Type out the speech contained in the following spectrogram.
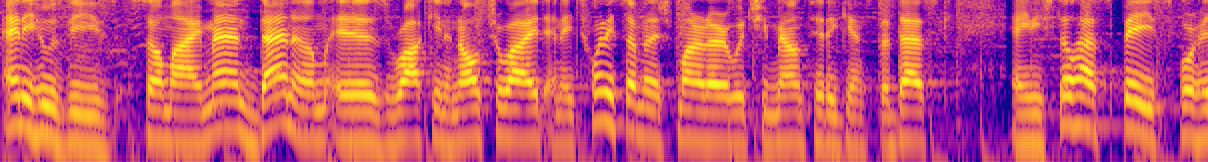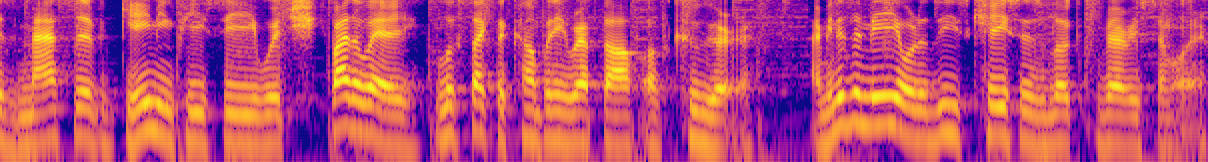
Anywhoosies, so my man Danum is rocking an ultra-wide and a 27-inch monitor which he mounted against the desk, and he still has space for his massive gaming PC, which, by the way, looks like the company ripped off of Cougar. I mean, is it me or do these cases look very similar?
